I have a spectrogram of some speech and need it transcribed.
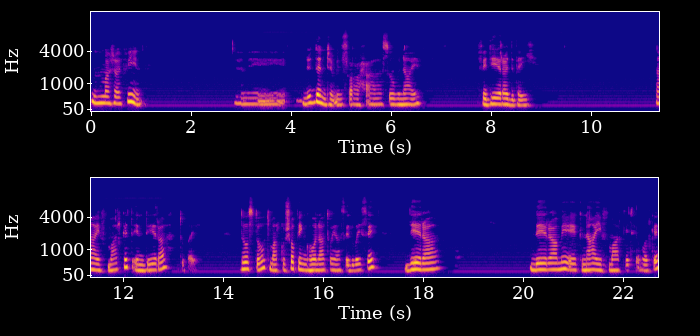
ما شايفين يعني جدا جميل صراحة. سوق نايف في ديرة دبي. Knife market in Deira Dubai दोस्तों, तुम्हारे को शॉपिंग होना तो यहाँ से दुबई से। डेरा डेरा में एक नाइफ मार्केट है बोल के।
